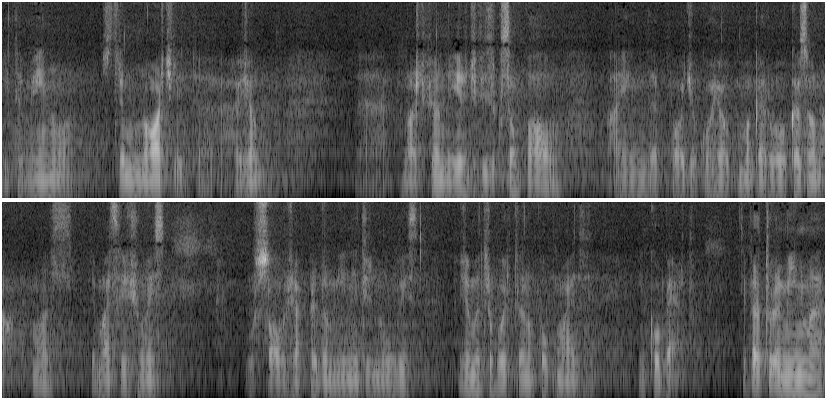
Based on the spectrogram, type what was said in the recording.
e também no extremo norte da região norte pioneiro, divisa com São Paulo, ainda pode ocorrer alguma garoa ocasional, mas demais regiões o sol já predomina entre nuvens, região metropolitana um pouco mais encoberto. Temperatura mínima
